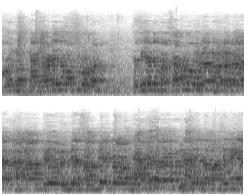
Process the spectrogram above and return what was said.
கொஞ்சம் நான் கடிதம் வச்சு விடுறேன். வர உறுப்பினர். அதாவது இந்த சப்ஜெக்டோட விஷயத்தை மட்டும் நீங்க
